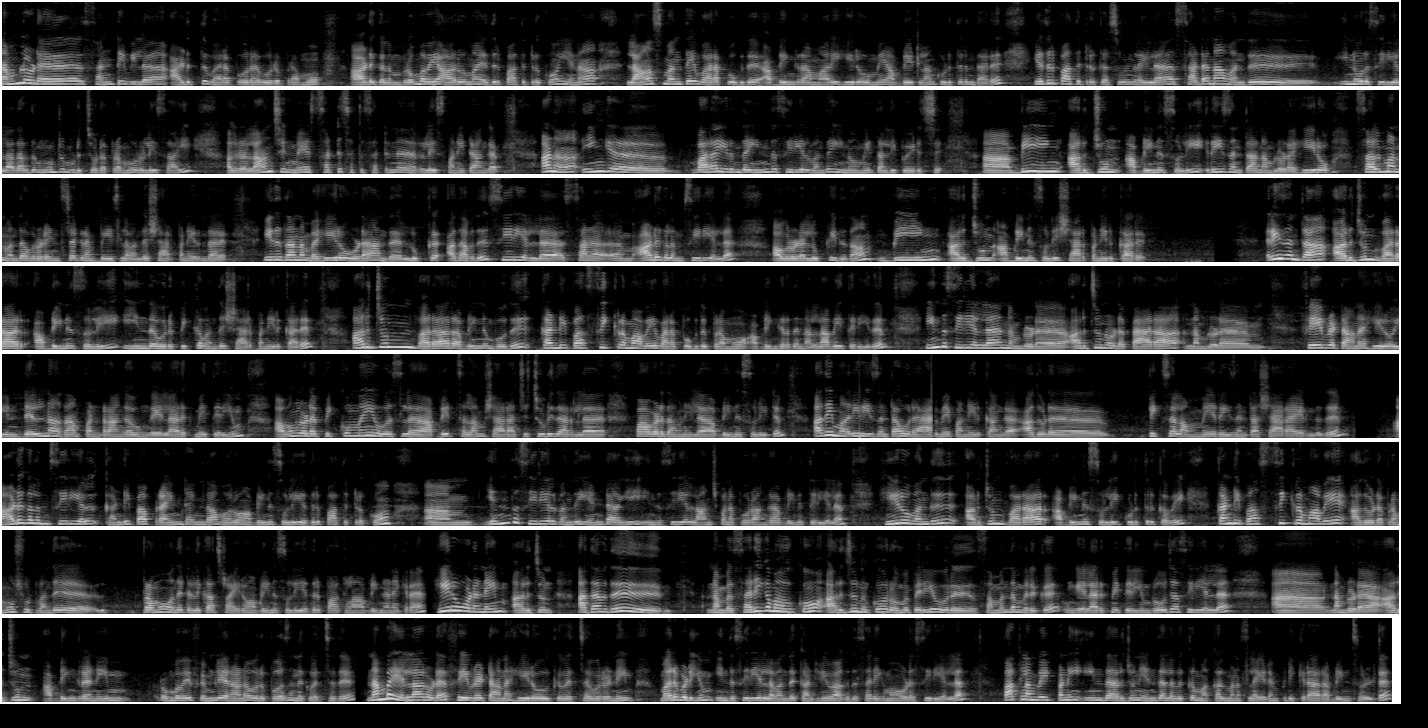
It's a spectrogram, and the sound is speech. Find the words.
நம்மளோட சன் டிவியில் அடுத்து வரப்போகிற ஒரு ப்ரமோ ஆடுகளம் ரொம்பவே ஆர்வமாக எதிர்பார்த்துட்டு இருக்கோம் ஏன்னா லாஸ்ட் மந்த்தே வரப்போகுது அப்படிங்கிற மாதிரி ஹீரோவுமே அப்டேட்லாம் கொடுத்துருந்தாரு. எதிர்பார்த்துட்டு இருக்க சூழ்நிலையில் சடனாக வந்து இன்னொரு சீரியல் அதாவது மூன்று முடிச்சோட ப்ரமோ ரிலீஸ் ஆகி அதோட லான்ச்சிங்குமே சட்டு சட்டு சட்டுன்னு ரிலீஸ் பண்ணிட்டாங்க. ஆனால் இங்கே வர இருந்த இந்த சீரியல் வந்து இன்னுமே தள்ளி போயிடுச்சு. பீயிங் அர்ஜுன் அப்படின்னு சொல்லி ரீசெண்டாக நம்மளோட ஹீரோ சல்மான் வந்து அவரோட இன்ஸ்டாகிராம் பேஜில் வந்து ஷேர் பண்ணியிருந்தாரு. இதுதான் நம்ம ஹீரோவோட அந்த லுக்கு அதாவது சீரியலில் ச ஆடுகளம் சீரியலில் அவரோட லுக் இதுதான். பீயிங் அர்ஜுன் அப்படின்னு சொல்லி ஷேர் பண்ணியிருக்காரு. ரீசெண்டாக அர்ஜுன் வரார் அப்படின்னு சொல்லி இந்த ஒரு பிக்கை வந்து ஷேர் பண்ணியிருக்காரு. அர்ஜுன் வரார் அப்படின்னும் போது கண்டிப்பாக சீக்கிரமாகவே வரப்போகுது ப்ரமோ அப்படிங்கிறது நல்லாவே தெரியுது. இந்த சீரியலில் நம்மளோட அர்ஜுனோட பேரா நம்மளோட ஃபேவரட்டான ஹீரோயின் டெல்னா தான் பண்ணுறாங்க உங்கள் எல்லாருக்குமே தெரியும். அவங்களோட பிக்குமே ஒரு சில அப்டேட்ஸ் எல்லாம் ஷேர் ஆச்சு. சுடிதாரில் பாவாடை தாவணியில் அப்படின்னு சொல்லிட்டு. அதே மாதிரி ரீசெண்டாக ஒரு ஆடுமே பண்ணியிருக்காங்க. அதோட பிக்ஸ் எல்லாமே ரீசெண்டாக ஷேர் ஆகிருந்தது ஆடுகளம் சீரியல் கண்டிப்பாக ப்ரைம் டைம் தான் வரும் அப்படின்னு சொல்லி எதிர்பார்த்துட்ருக்கோம். எந்த சீரியல் வந்து எண்ட் ஆகி இந்த சீரியல் லான்ச் பண்ண போகிறாங்க அப்படின்னு தெரியலை. ஹீரோ வந்து அர்ஜுன் வரார் அப்படின்னு சொல்லி கொடுத்துருக்கவே கண்டிப்பாக சீக்கிரமாகவே அதோட ப்ரமோ ஷூட் வந்து ப்ரமோ வந்து டெலிகாஸ்ட் ஆயிரும் அப்படின்னு சொல்லி எதிர்பார்க்கலாம் அப்படின்னு நினைக்கிறேன். ஹீரோவோட நேம் அர்ஜுன். அதாவது நம்ம சரிகமாவுக்கும் அர்ஜுனுக்கும் ரொம்ப பெரிய ஒரு சம்பந்தம் இருக்குது உங்கள் எல்லாருக்குமே தெரியும். ரோஜா சீரியலில் நம்மளோட அர்ஜுன் அப்படிங்கிற நேம் ரொம்பவே ஃபெமிலியரான ஒரு பர்சனுக்கு வச்சது. நம்ம எல்லாரோட ஃபேவரட்டான ஹீரோவுக்கு வச்ச ஒரு நேம் மறுபடியும் இந்த சீரியலில் வந்து கண்டினியூ ஆகுது சரிகமாவோட சீரியலில் பார்க்கலாம் வெயிட் பண்ணி இந்த அர்ஜுன் எந்த அளவுக்கு மக்கள் மனசில் இடம் பிடிக்கிறார் அப்படின்னு சொல்லிட்டு.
